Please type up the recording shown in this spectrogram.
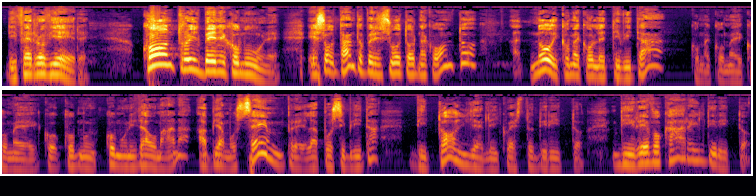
di ferroviere contro il bene comune e soltanto per il suo tornaconto, noi come collettività come, come, come com, comunità umana, abbiamo sempre la possibilità di togliergli questo diritto, di revocare il diritto.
